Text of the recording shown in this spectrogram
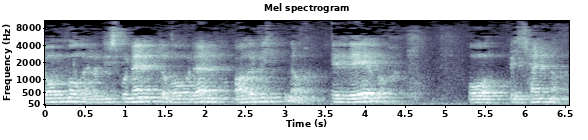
dommer eller disponenter over den, bare vitner, elever og bekjennere.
